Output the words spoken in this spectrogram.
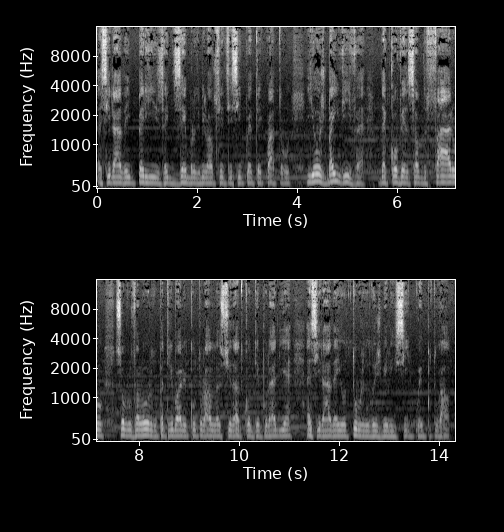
assinada em Paris em dezembro de 1954 e hoje bem viva, da Convenção de Faro sobre o valor do património cultural na sociedade contemporânea, assinada em outubro de 2005 em Portugal.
